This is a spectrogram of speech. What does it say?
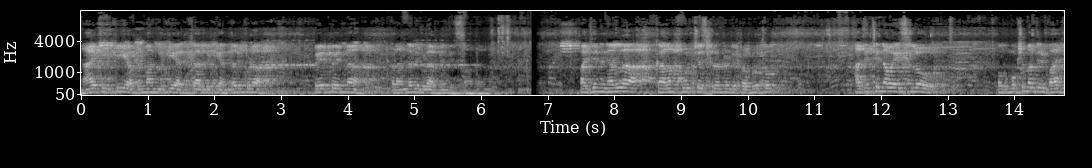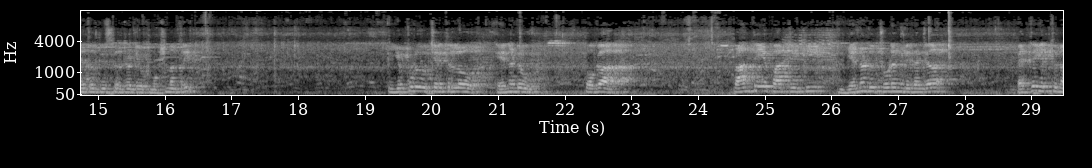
నాయకులకి అభిమానులకి అధికారులకి అందరూ కూడా పేరు పేరిన వాళ్ళందరినీ కూడా అభినందిస్తూ ఉన్నాను. పద్దెనిమిది నెలల కాలం పూర్తి చేసుకున్నటువంటి ప్రభుత్వం అతి చిన్న వయసులో ఒక ముఖ్యమంత్రి బాధ్యతలు తీసుకున్నటువంటి ఒక ముఖ్యమంత్రి ఎప్పుడు చరిత్రలో ఎన్నడూ ఒక ప్రాంతీయ పార్టీకి ఎన్నడూ చూడని విధంగా పెద్ద ఎత్తున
